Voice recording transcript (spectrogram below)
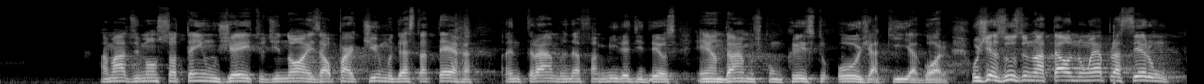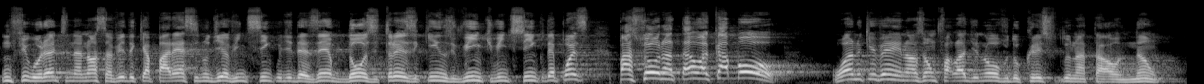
Amados irmãos, só tem um jeito de nós, ao partirmos desta terra, entrarmos na família de Deus, é andarmos com Cristo hoje, aqui e agora. O Jesus do Natal não é para ser um, um, figurante na nossa vida que aparece no dia 25 de dezembro, 12, 13, 15, 20, 25, depois passou o Natal, acabou. O ano que vem nós vamos falar de novo do Cristo do Natal. Não.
